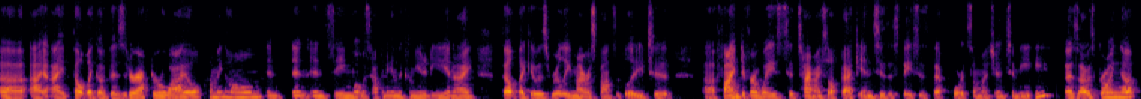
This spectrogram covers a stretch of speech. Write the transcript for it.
uh, I, I, felt like a visitor after a while coming home and, and, and seeing what was happening in the community. And I felt like it was really my responsibility to uh, find different ways to tie myself back into the spaces that poured so much into me as I was growing up.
